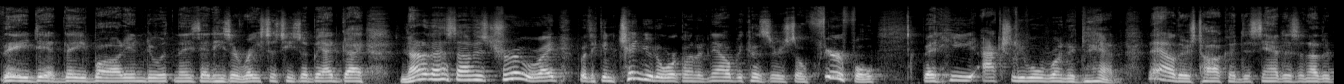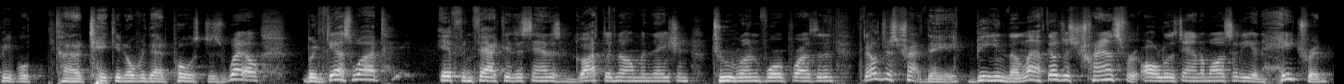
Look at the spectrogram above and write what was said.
they did. They bought into it and they said he's a racist, he's a bad guy. None of that stuff is true, right? But they continue to work on it now because they're so fearful that he actually will run again. Now there's talk of DeSantis and other people kind of taking over that post as well. But guess what? If in fact DeSantis got the nomination to run for president, they'll just try, they being the left, they'll just transfer all of this animosity and hatred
